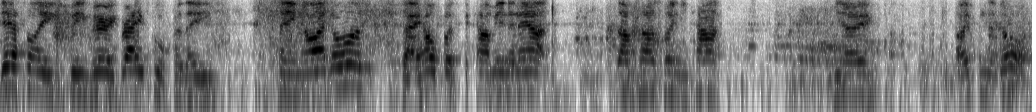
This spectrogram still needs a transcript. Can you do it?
definitely be very grateful for these seeing eye doors. They help us to come in and out sometimes when you can't, you know, open the door.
